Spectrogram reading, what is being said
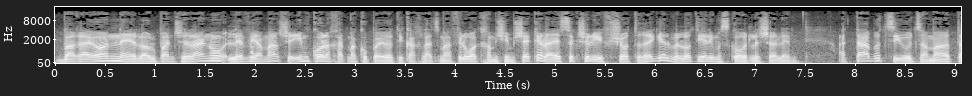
בריאיון אה, לאולפן שלנו, לוי אמר שאם כל אחת מהקופאיות תיקח לעצמה אפילו רק 50 שקל, העסק שלי יפשוט רגל ולא תהיה לי משכורת לשלם. אתה בציוץ אמרת,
